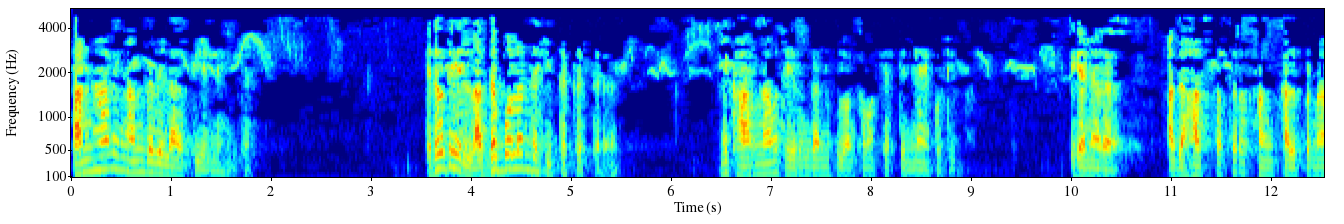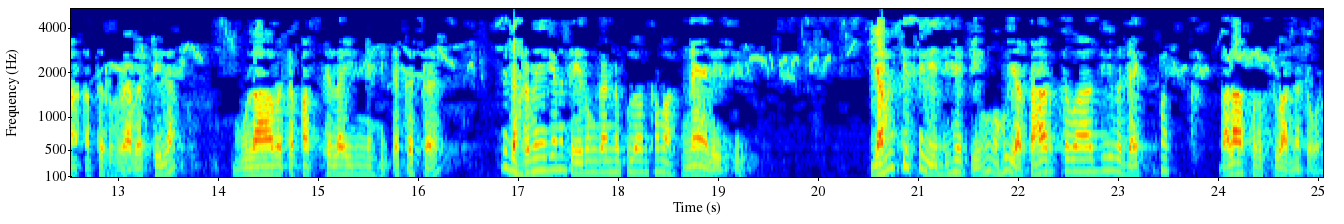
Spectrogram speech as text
තණ්හාවෙන් අන්ධ වෙලා තියෙන හිත. එතකොට මේ ලද බොළඳ හිතකට මේ කාරණාව තේරුම් ගන්න පුළුවන් කමක් නැත්තේ නෑ කොටිම. ඒ කියන්නේ අර අදහස් අතර සංකල්පනා අතර රැවටිලා මුලාවටපත් වෙලා ඉන්න හිතකට මේ ධර්මය ගැන තේරුම් ගන්න පුළුවන් කමක් නෑ ලේසියෙන්. යම් කිසි විදිහකින් ඔහු යථාර්ථවාදීව දැක්මක් බලාපොරොත්තු වන්නට ඕන.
